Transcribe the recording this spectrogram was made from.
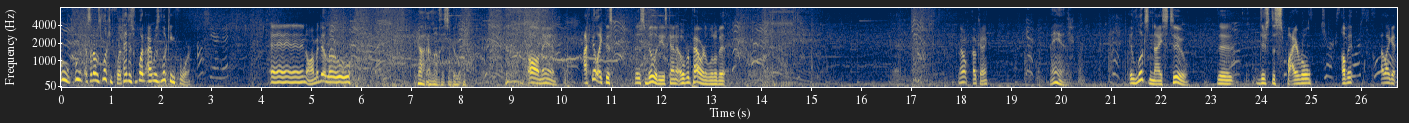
ooh, ooh, that's what I was looking for. That is what I was looking for. And armadillo. God, I love this ability. Oh man, I feel like this this ability is kind of overpowered a little bit. Nope. Okay. Man, it looks nice too. The there's the spiral of it. I like it.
